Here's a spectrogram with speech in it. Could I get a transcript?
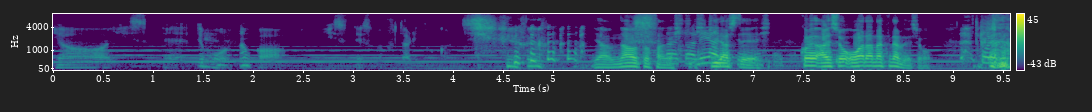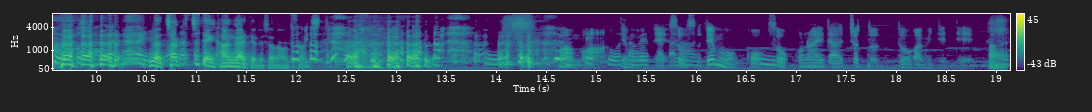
いやーいいっすね。でもなんかいいっすねその二人の感じ。いや直人さんが引き出してこれあれでしょ？終わらなくなるでしょ？今着地点考えてるでしょ直人さん。うん まあまあでもねそうそうでもこう、うん。そうこの間ちょっと動画見ててはい。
